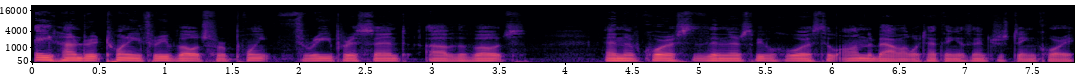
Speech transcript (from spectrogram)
823 votes for 0.3 percent of the votes, and of course, then there's people who are still on the ballot, which I think is interesting. Corey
